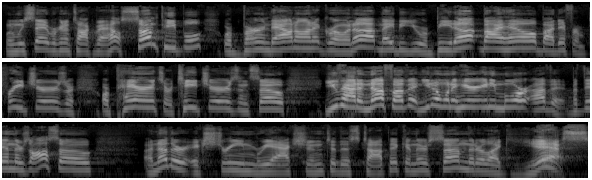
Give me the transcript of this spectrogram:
when we say we're going to talk about hell. Some people were burned out on it growing up. Maybe you were beat up by hell by different preachers or, or parents or teachers. And so you've had enough of it and you don't want to hear any more of it. But then there's also another extreme reaction to this topic, and there's some that are like, yes,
